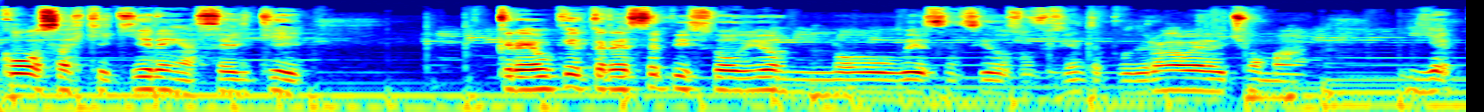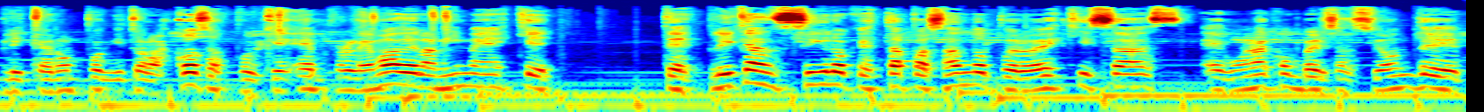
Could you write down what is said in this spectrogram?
cosas que quieren hacer que creo que tres episodios no hubiesen sido suficientes. Pudieron haber hecho más y explicar un poquito las cosas, porque el problema del anime es que te explican sí lo que está pasando, pero es quizás en una conversación de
